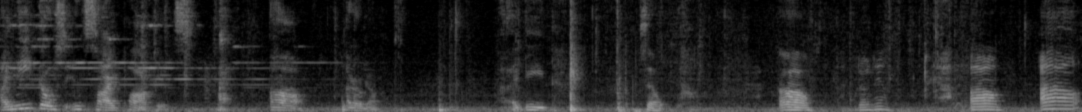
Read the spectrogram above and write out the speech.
I need those inside pockets. Um, I don't know. I need, so, uh, I don't know. Um, I'll,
